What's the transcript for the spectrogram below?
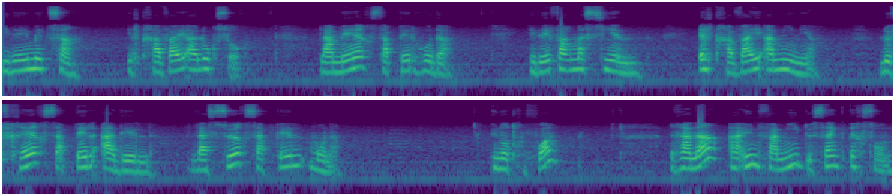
Il est médecin. Il travaille à Luxor. La mère s'appelle Hoda. Elle est pharmacienne. Elle travaille à Minia. Le frère s'appelle Adel. La sœur s'appelle Mona. Une autre fois, Rana a une famille de cinq personnes.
